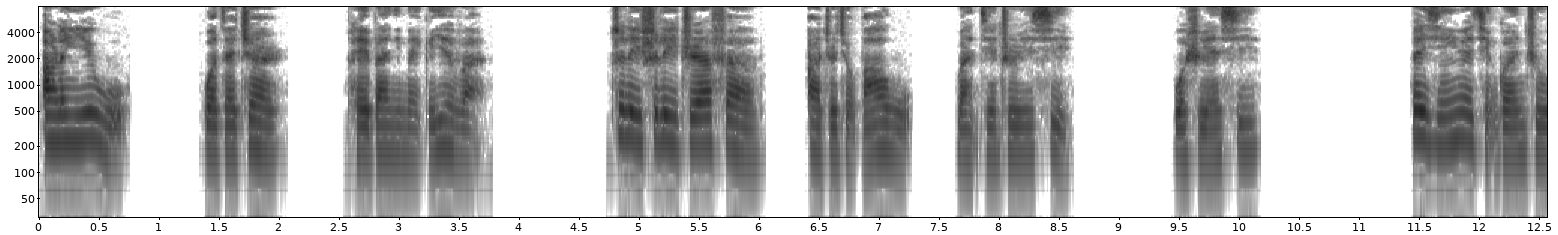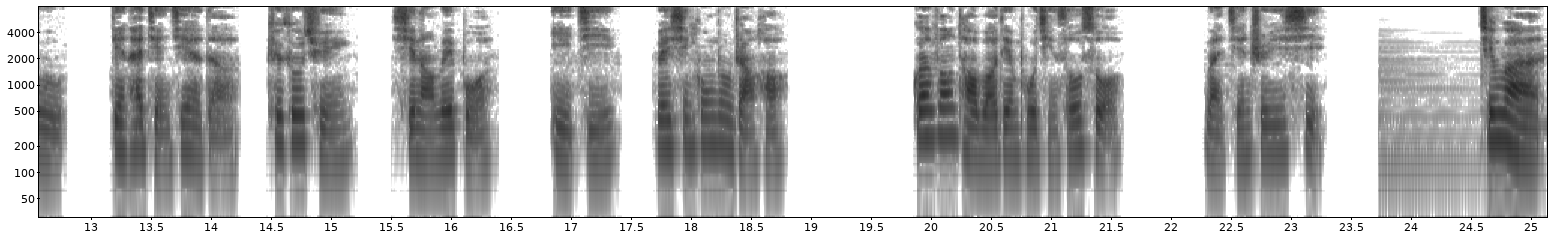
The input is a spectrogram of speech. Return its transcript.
二零一五，我在这儿陪伴你每个夜晚。这里是荔枝 FM 二九九八五。晚间治愈系，我是袁熙。背景音乐请关注电台简介的 QQ 群、新浪微博以及微信公众账号。官方淘宝店铺请搜索“晚间治愈系”。今晚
